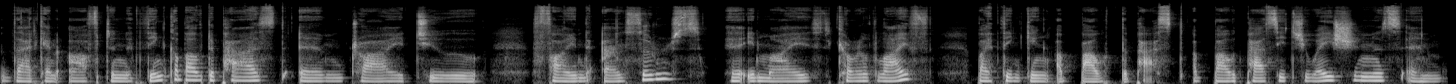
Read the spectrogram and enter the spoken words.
that can often think about the past and try to find answers uh, in my current life by thinking about the past, about past situations and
